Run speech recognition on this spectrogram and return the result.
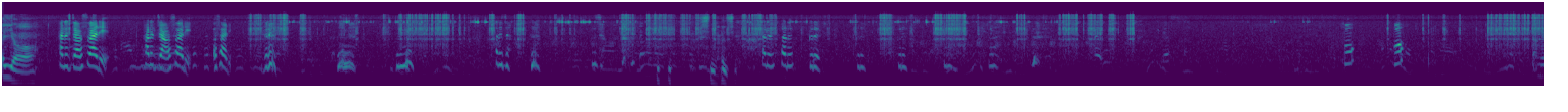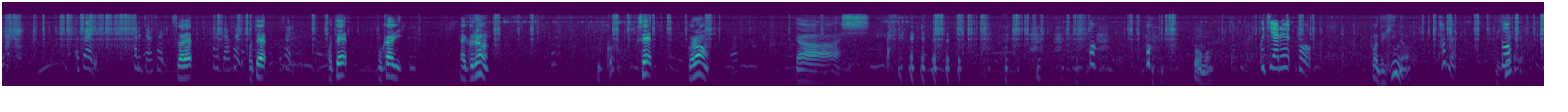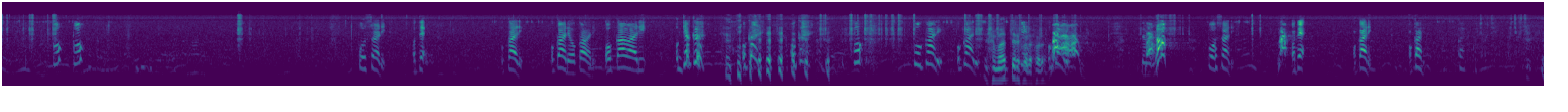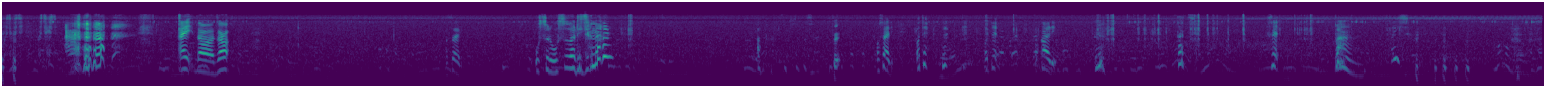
いいよ。はるちゃんお座り。はるちゃんお座り。お座り。ぐるんぐるんぐるんぐるんはるちゃんぐる。んはる。ちゃんしないしはるはる。ぐるんぐるんぐるんぐるんぐるんぽぽダメだお座りはるちゃんお座り座れはる。ちゃんお座りお手お座りお手おかえりはいくるん。せごろんよーし。ぽどうも。うちやるぽこうできんの？多分。できないぽぽぽお座り。お手。おかわり。おかわりおかわり。おかわり。お逆おかわり。おかわりわりおかわり。回ってるほらほら。おかわり。ダメだぽお座り。お手おかわり。おかわり。おかわり。こっちこっちこっちこっちこっちこっち。こっちはいどうぞ。お座り。おそれお座りじゃない？お座り。お手お手おかわり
